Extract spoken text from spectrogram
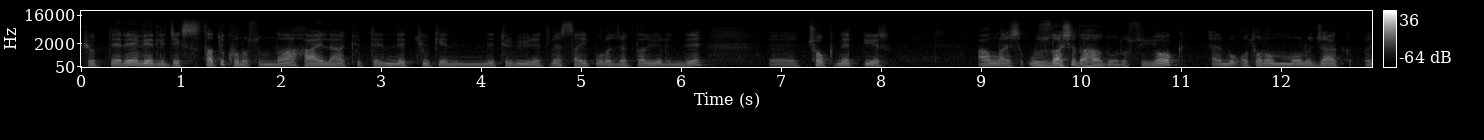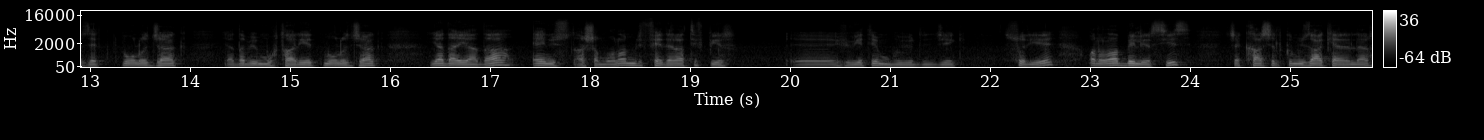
Kürtlere verilecek statü konusunda hala Kürtlerin ne Türkiye'nin ne tür bir yönetime sahip olacakları yönünde e, çok net bir anlaş, uzlaşı daha doğrusu yok. Yani bu otonom mu olacak, özellik mi olacak ya da bir muhtariyet mi olacak ya da ya da en üst aşama olan bir federatif bir e, hüviyete mi buyurulacak Suriye. Oralar belirsiz. İşte karşılıklı müzakereler,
